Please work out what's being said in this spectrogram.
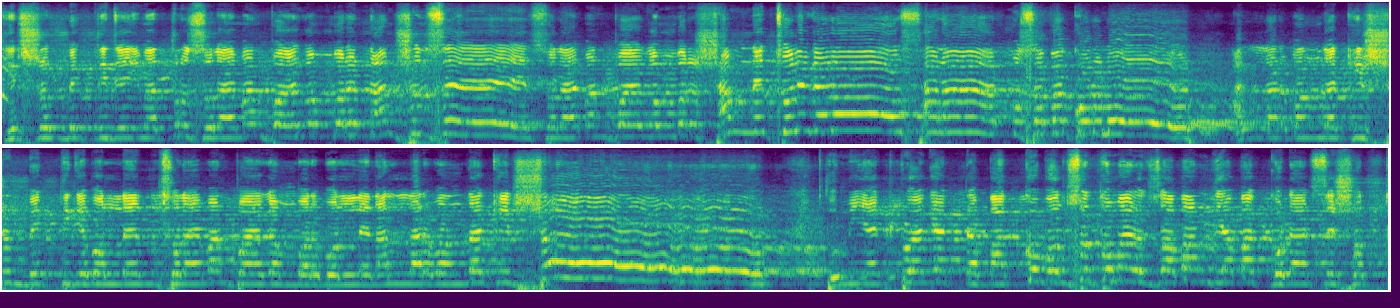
কৃষক ব্যক্তি যেই মাত্র সুলাইমান পয়গম্বরের নাম শুনছে, সুলাইমান পয়গম্বরের সামনে চলে গেল তুমি একটু আগে একটা বাক্য বলছো, তোমার জবান দিয়া বাক্যটা আসছে, সত্য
